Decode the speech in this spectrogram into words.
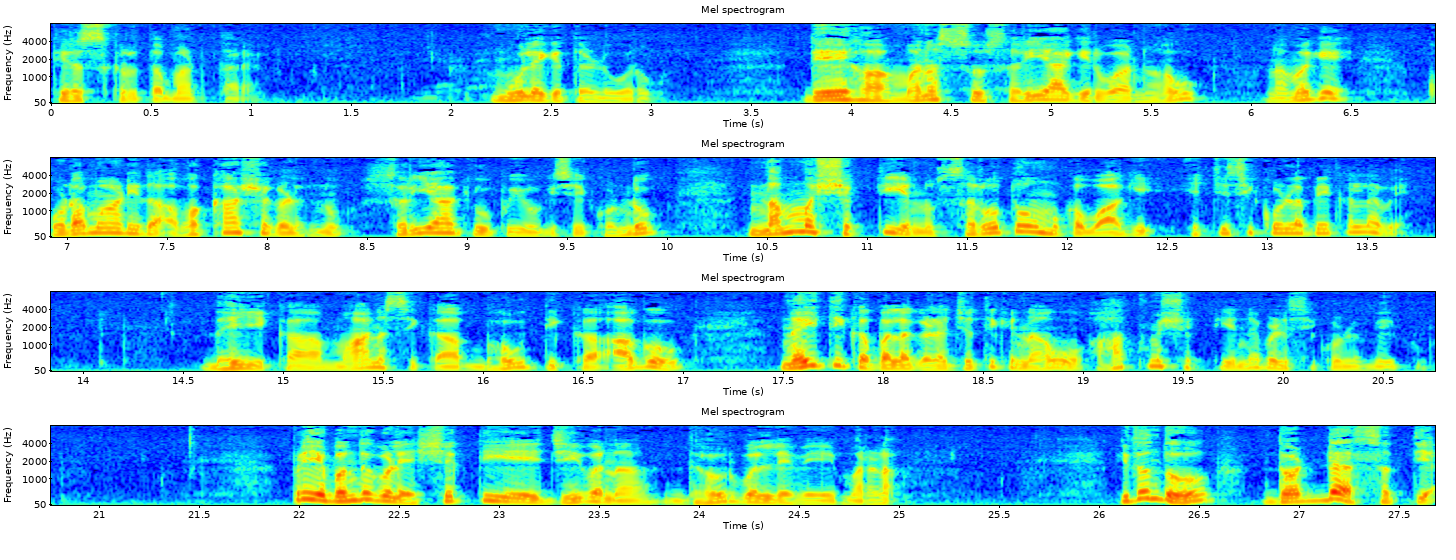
ತಿರಸ್ಕೃತ ಮಾಡ್ತಾರೆ. ಮೂಲೆಗೆ ತಳ್ಳುವರು. ದೇಹ, ಮನಸ್ಸು ಸರಿಯಾಗಿರುವ ನಾವು ನಮಗೆ ಕೊಡಮಾಡಿದ ಅವಕಾಶಗಳನ್ನು ಸರಿಯಾಗಿ ಉಪಯೋಗಿಸಿಕೊಂಡು ನಮ್ಮ ಶಕ್ತಿಯನ್ನು ಸರ್ವತೋಮುಖವಾಗಿ ಹೆಚ್ಚಿಸಿಕೊಳ್ಳಬೇಕಲ್ಲವೇ? ದೈಹಿಕ, ಮಾನಸಿಕ, ಬೌದ್ಧಿಕ ಹಾಗೂ ನೈತಿಕ ಬಲಗಳ ಜೊತೆಗೆ ನಾವು ಆತ್ಮಶಕ್ತಿಯನ್ನು ಬೆಳೆಸಿಕೊಳ್ಳಬೇಕು. ಪ್ರಿಯ ಬಂಧುಗಳೇ, ಶಕ್ತಿಯೇ ಜೀವನ, ದೌರ್ಬಲ್ಯವೇ ಮರಣ. ಇದೊಂದು ದೊಡ್ಡ ಸತ್ಯ.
